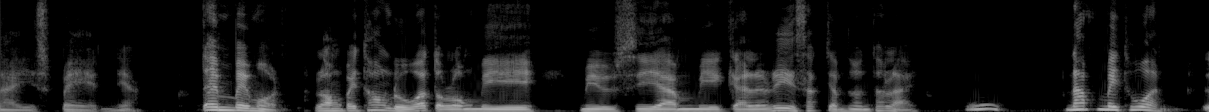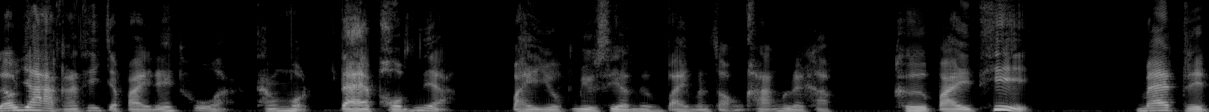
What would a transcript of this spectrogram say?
ในสเปนเนี่ยเต็มไปหมดลองไปท่องดูว่าตกลงมี museum มีแกลเลอรี่สักจำนวนเท่าไหร่อู้นับไม่ถ้วน แล้วยากนะที่จะไปได้ทั่วทั้งหมด แต่ผมเนี่ยไปอยู่ museum หนึ่งไปมันสองครั้งเลยครับ คือไปที่ Madrid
